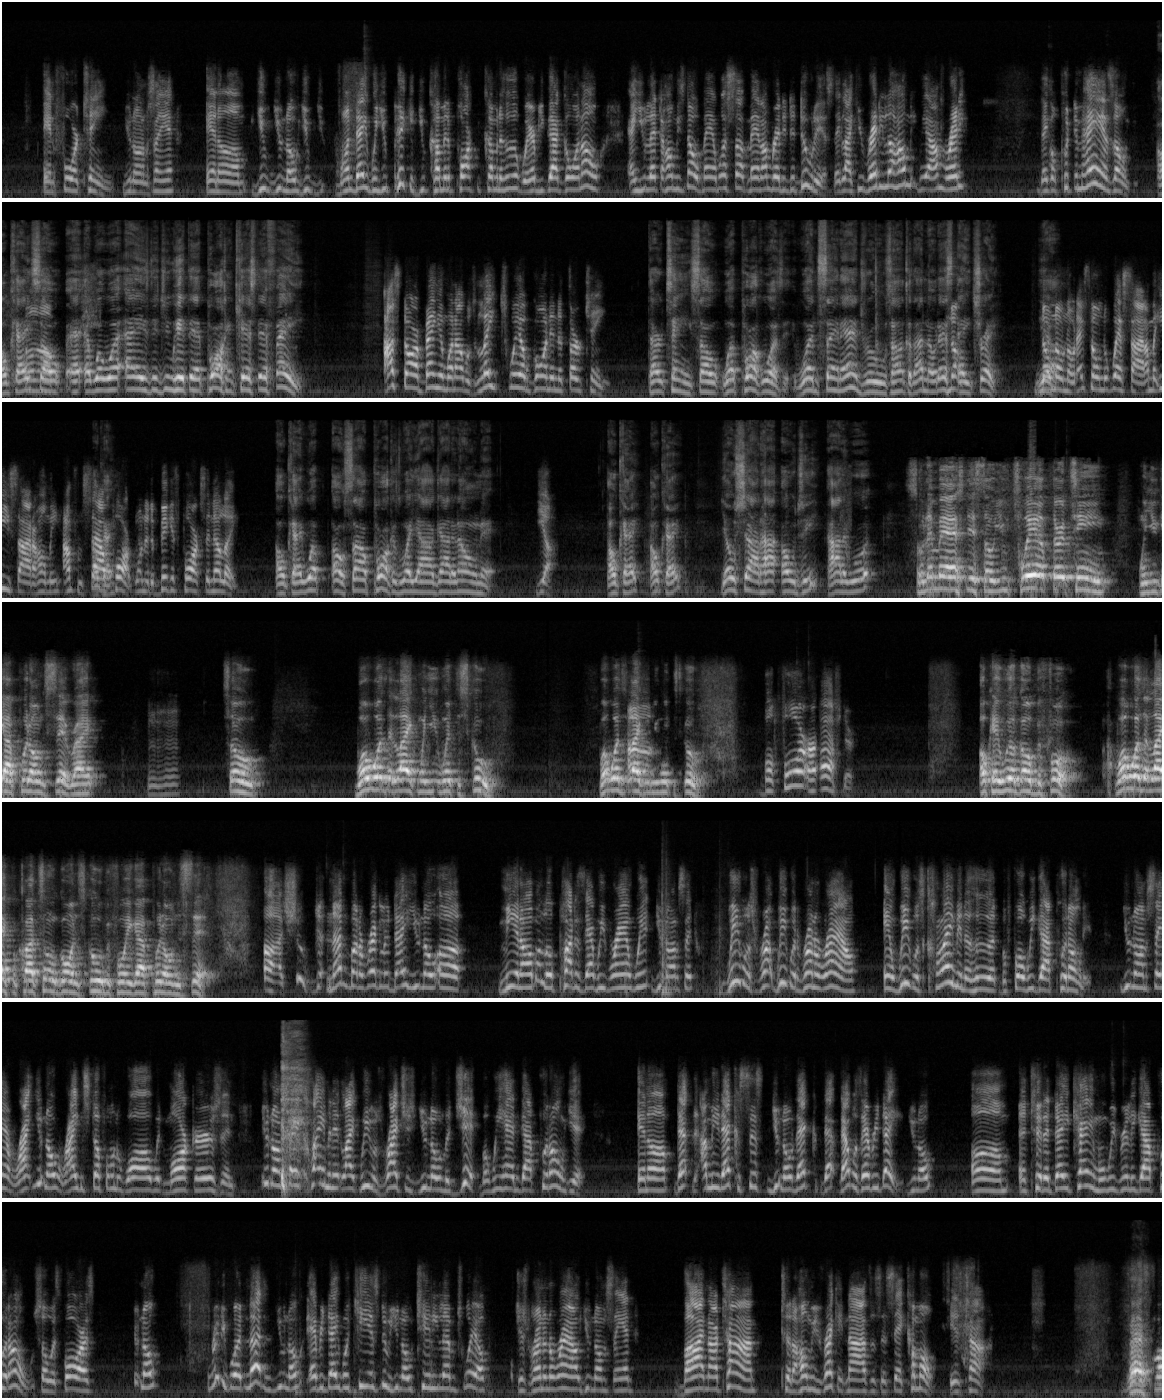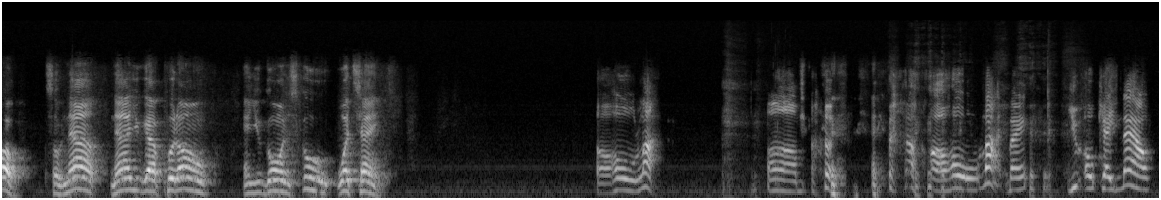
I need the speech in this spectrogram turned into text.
and 14. You know what I'm saying? And um, you you know, you, you one day when you pick it, you come in the park, you come in the hood, wherever you got going on, and you let the homies know, man, what's up, man? I'm ready to do this. They like, you ready, little homie? Yeah, I'm ready. They gonna put them hands on you. Okay, Um, so at, at what, what age did you hit that park and catch that fade? I started banging when I was late 12, going into 13. 13. So what park was it? It wasn't St. Andrews, huh? Because I know that's No. Eight Trey. No, Yeah. no, no. That's on the west side. I'm an east sider, homie. I'm from South Okay. Park, one of the biggest parks in LA. Okay, what? Oh, South Park is where y'all got it on at. Yeah. Okay, okay. Yo, shot hot OG Hollywood. So let me ask this. So you 12, 13 when you got put on the set, right? Mm-hmm. So what was it like when you went to school? What was it like Uh, when you went to school? Before or after? Okay, we'll go before. What was it like for Cartoon going to school before he got put on the set? Uh, shoot, nothing but a regular day. You know, uh, me and all my little partners that we ran with. You know what I'm saying? We was run, we would run around and we was claiming the hood before we got put on it. You know what I'm saying? Right? You know, writing stuff on the wall with markers and you know what I'm saying, claiming it like we was righteous. You know, legit, but we hadn't got put on yet. And um, that I mean, that consists. You know, that that that was every day. You know, um, until the day came when we really got put on. So as far as you know, really wasn't nothing, you know, every day what kids do, you know, 10, 11, 12, just running around, you know what I'm saying, biding our time till the homies recognized us and said, come on, it's time. Fast forward. So now, now you got put on and you going to school. What changed? A whole lot. Um, a whole lot, man. You okay now?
